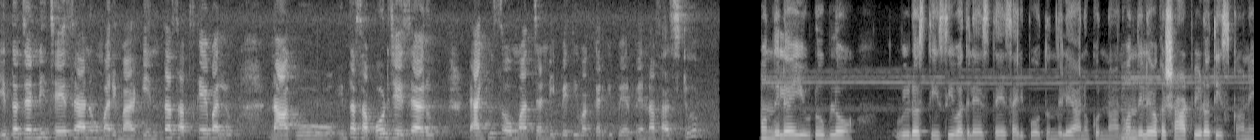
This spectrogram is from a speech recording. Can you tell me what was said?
ఇంత జర్నీ చేశాను. మరి మనకి ఇంత సబ్స్క్రైబర్లు నాకు ఇంత సపోర్ట్ చేశారు. థ్యాంక్ యూ సో మచ్ అండి. ప్రతి ఒక్కరికి పేరు పేరున ఫస్ట్ ముందులే యూట్యూబ్లో వీడియోస్ తీసి వదిలేస్తే సరిపోతుందిలే అనుకున్నాను. ముందులే ఒక షార్ట్ వీడియో తీసుకొని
